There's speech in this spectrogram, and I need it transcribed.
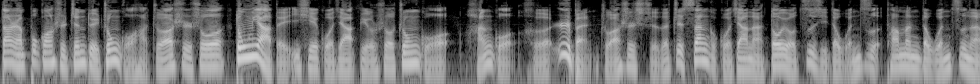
当然不光是针对中国哈，主要是说东亚的一些国家，比如说中国。韩国和日本，主要是指的这三个国家呢，都有自己的文字。他们的文字呢，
